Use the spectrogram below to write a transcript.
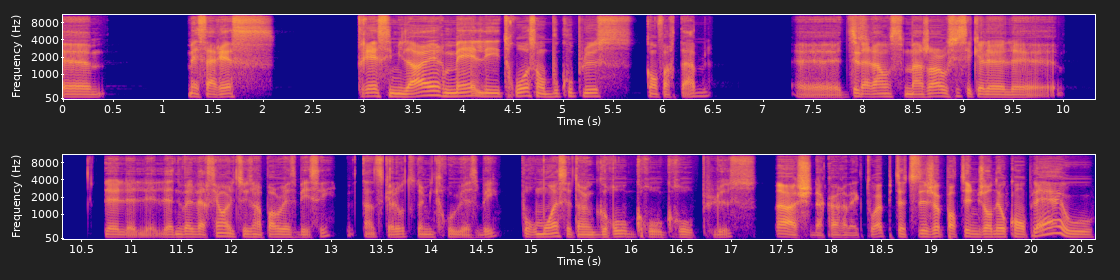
Euh, mais ça reste très similaire, mais les trois sont beaucoup plus confortables. différence majeure aussi, c'est que le, la nouvelle version elle utilise un port USB-C, tandis que l'autre, c'est un micro USB. Pour moi, c'est un gros, gros, gros plus. Ah, je suis d'accord avec toi. Puis, as-tu déjà porté une journée au complet ou?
